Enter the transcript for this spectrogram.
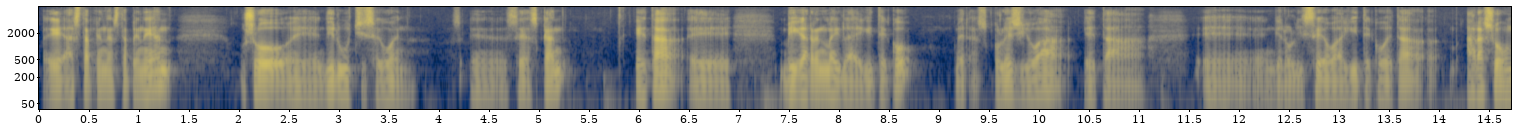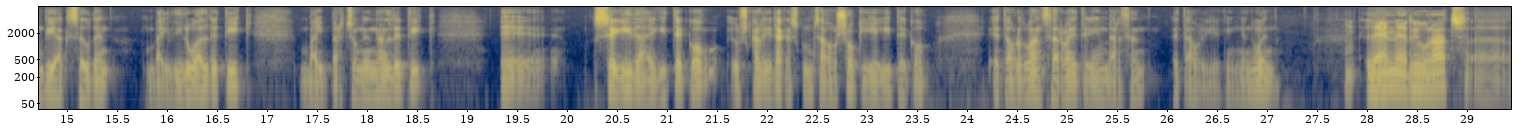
e, astapen astapenean, oso e, diru gutxi zegoen, e, zehazkan, eta e, bigarren maila egiteko, beraz, kolegioa eta e, gero lizeoa egiteko, eta arazo handiak zeuden, bai diru aldetik, bai pertsonen aldetik, e, segida egiteko, Euskal Irakaskuntza osoki egiteko, eta orduan zerbait egin behar zen, eta hori egin genuen. Lehen herri urratz, uh,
